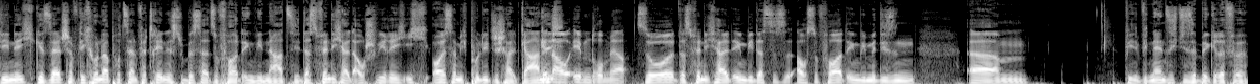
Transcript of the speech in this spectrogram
die nicht gesellschaftlich 100% vertreten ist, du bist halt sofort irgendwie Nazi. Das finde ich halt auch schwierig. Ich äußere mich politisch halt gar nicht. Genau, eben drum, ja. So, das finde ich halt irgendwie, dass es auch sofort irgendwie mit diesen, ähm, wie, wie nennen sich diese Begriffe?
